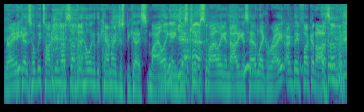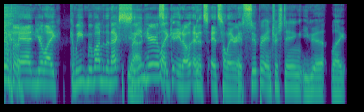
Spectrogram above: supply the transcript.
right Because he'll be talking about something, and he'll look at the camera and just be like smiling, and he just keep smiling and nodding his head, like, "Right? Aren't they fucking awesome?" and you're like, "Can we move on to the next Yeah. scene here?" Like, you know, and it's it's hilarious. It's super interesting. You get like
